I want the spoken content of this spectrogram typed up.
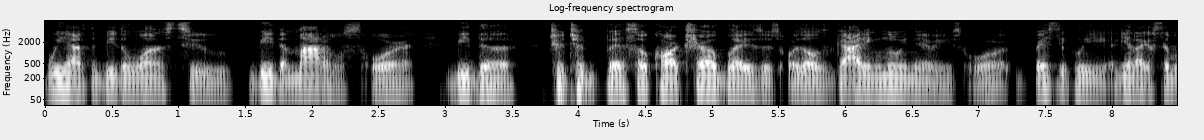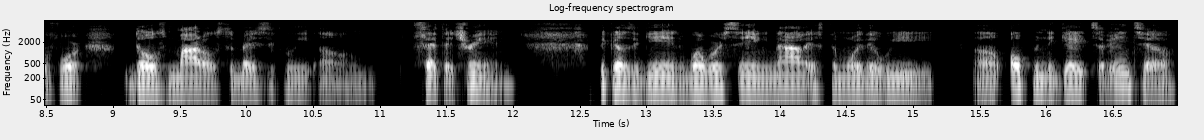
we have to be the ones to be the models or be the so-called trailblazers or those guiding luminaries or basically again like I said before those models to basically um, set the trend. Because again what we're seeing now is the more that we uh, open the gates of Intel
